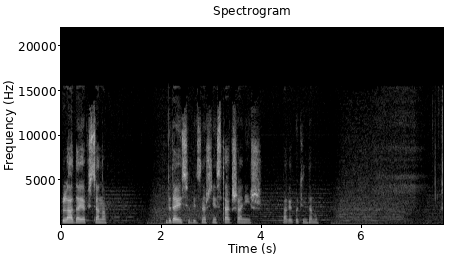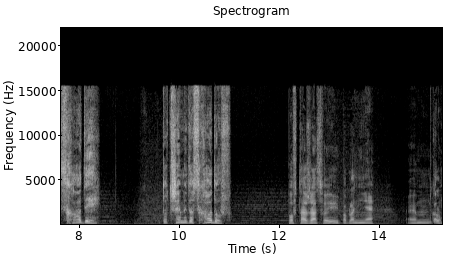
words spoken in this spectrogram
blada jak ściana. Wydaje się być znacznie starsza niż parę godzin temu. Schody! Dotrzemy do schodów! Powtarza swojej paplaninie um, Golum.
